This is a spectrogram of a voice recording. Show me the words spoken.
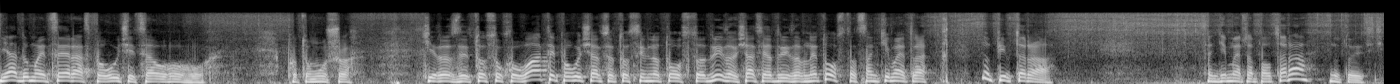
Я думаю, цей раз вийде ого-го. Тому що ті рази то суховатий получався, то сильно толсто відрізав. Зараз я відрізав не толсто, сантиметра, ну, півтора. Сантиметра полтора, ну то есть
